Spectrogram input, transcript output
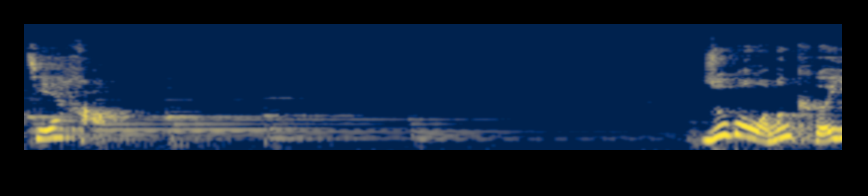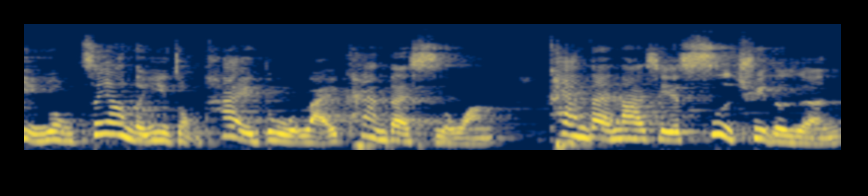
皆好。如果我们可以用这样的一种态度来看待死亡，看待那些逝去的人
